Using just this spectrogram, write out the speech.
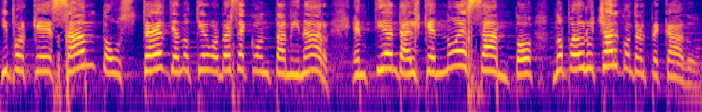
Y porque es santo, usted ya no quiere volverse a contaminar. Entienda, el que no es santo no puede luchar contra el pecado.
